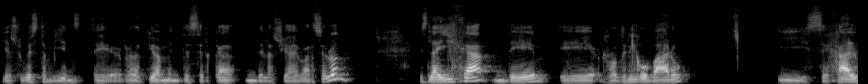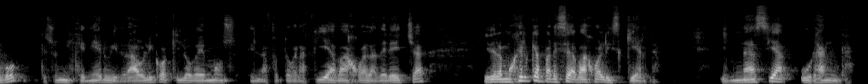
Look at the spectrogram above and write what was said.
y a su vez también eh, relativamente cerca de la ciudad de Barcelona. Es la hija de eh, Rodrigo Varo y Cejalvo, que es un ingeniero hidráulico, aquí lo vemos en la fotografía abajo a la derecha, y de la mujer que aparece abajo a la izquierda, Ignacia Uranga.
